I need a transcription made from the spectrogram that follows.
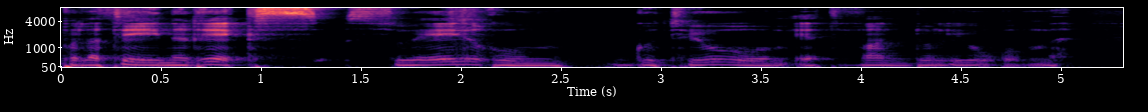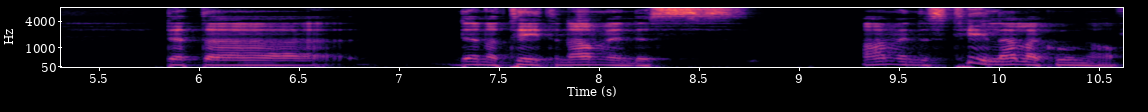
På latin rex suerum guturum et vandoliorum. Detta, denna titeln användes, användes till alla kungar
